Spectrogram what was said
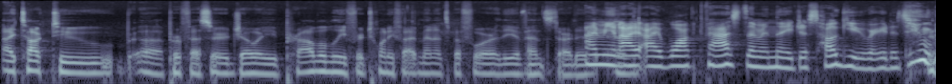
I talked to uh, Professor Joey probably for 25 minutes before the event started. I mean, I, I walked past them and they just hug you right as you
